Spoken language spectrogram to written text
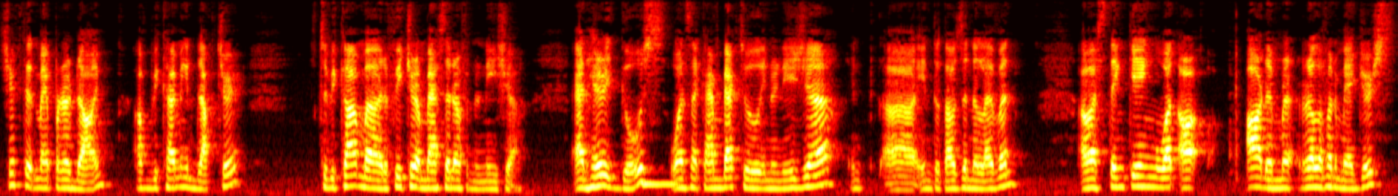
shifted my paradigm of becoming a doctor to become uh, the future ambassador of Indonesia. And here it goes. Once I came back to Indonesia in uh, in 2011, I was thinking what are are the relevant measures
